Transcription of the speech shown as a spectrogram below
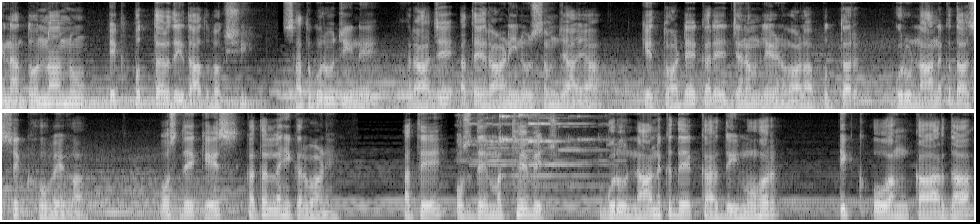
ਇਹਨਾਂ ਦੋਨਾਂ ਨੂੰ ਇੱਕ ਪੁੱਤਰ ਦੀ ਦਾਤ ਬਖਸ਼ੀ। ਸਤਿਗੁਰੂ ਜੀ ਨੇ ਰਾਜੇ ਅਤੇ ਰਾਣੀ ਨੂੰ ਸਮਝਾਇਆ ਕਿ ਤੁਹਾਡੇ ਘਰੇ ਜਨਮ ਲੈਣ ਵਾਲਾ ਪੁੱਤਰ ਗੁਰੂ ਨਾਨਕ ਦਾ ਸਿੱਖ ਹੋਵੇਗਾ। ਉਸ ਦੇ ਕੇਸ ਕਤਲ ਨਹੀਂ ਕਰਵਾਣੇ ਅਤੇ ਉਸ ਦੇ ਮੱਥੇ ਵਿੱਚ ਗੁਰੂ ਨਾਨਕ ਦੇ ਘਰ ਦੀ ਮੋਹਰ, ਇੱਕ ਓੰਕਾਰ ਦਾ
